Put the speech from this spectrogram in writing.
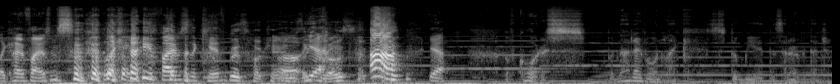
Like high fives, like high fives the kid. With hook hands, Uh, like yeah. gross. Ah, yeah. Of course, but not everyone likes to be at the center of attention.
